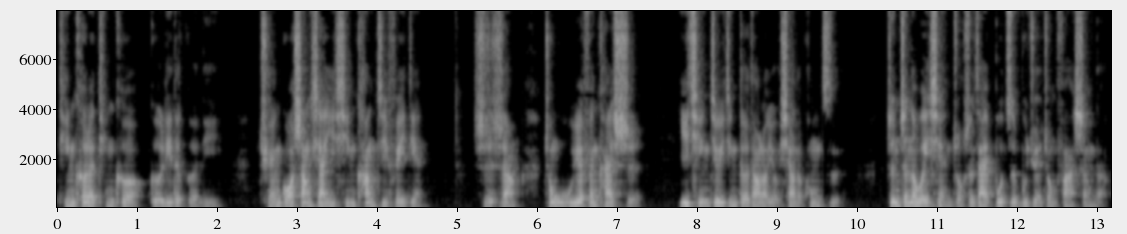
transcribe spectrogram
停课的停课，隔离的隔离，全国上下一心抗击非典。事实上，从五月份开始，疫情就已经得到了有效的控制。真正的危险总是在不知不觉中发生的。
